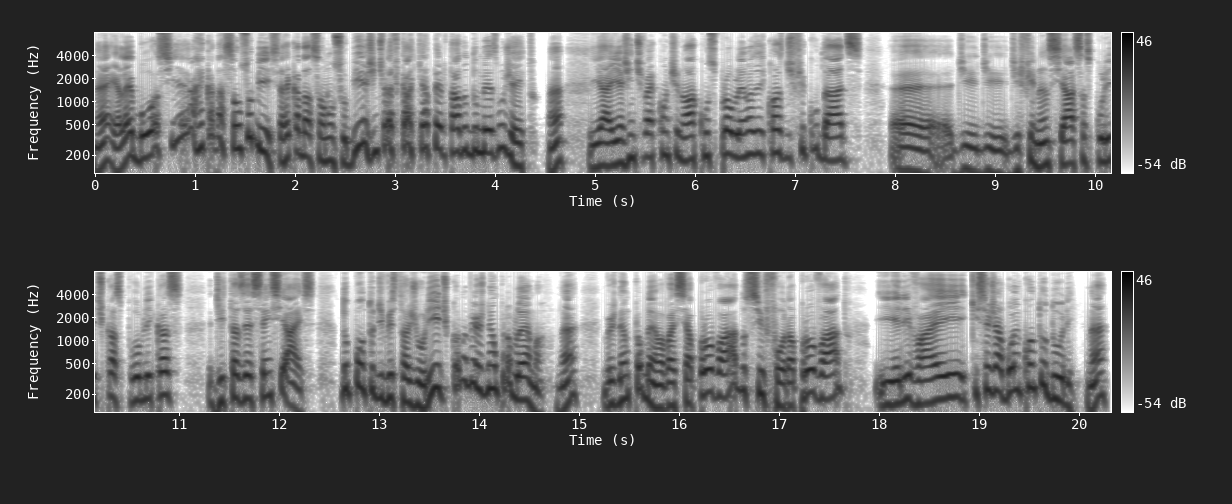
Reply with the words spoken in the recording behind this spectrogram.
Né? Ela é boa se a arrecadação subir. Se a arrecadação não subir, a gente vai ficar aqui apertado do mesmo jeito. Né? E aí a gente vai continuar com os problemas e com as dificuldades é, de, de, de, financiar essas políticas públicas ditas essenciais. Do ponto de vista jurídico, eu não vejo nenhum problema. Né? Não vejo nenhum problema. Vai ser aprovado, se for aprovado, e ele vai. que seja bom enquanto dure. Né?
